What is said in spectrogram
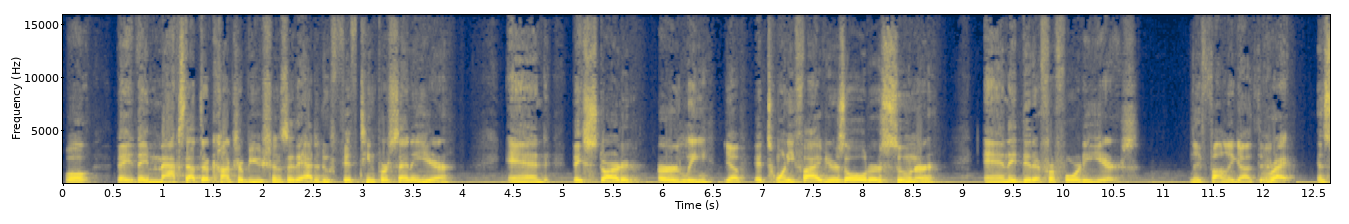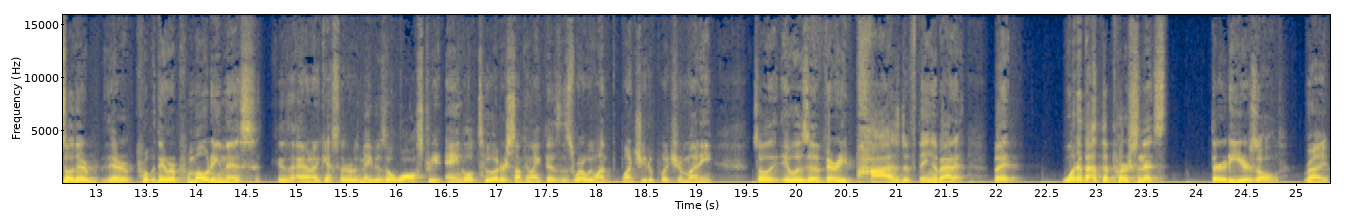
Well, they they maxed out their contributions, so they had to do 15% a year, and they started early, Yep. at 25 years old or sooner, and they did it for 40 years. they finally got there. Right. And so they're, they're they were promoting this because I, I guess there was maybe was a Wall Street angle to it or something like this. This is where we want want you to put your money. So it was a very positive thing about it. But what about the person that's 30 years old Right.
